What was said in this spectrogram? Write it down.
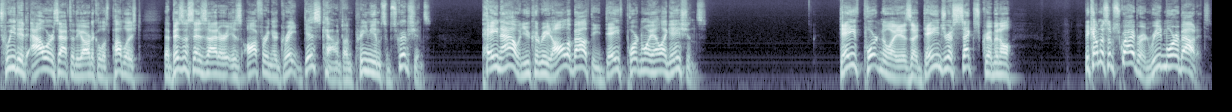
tweeted hours after the article was published that Business Insider is offering a great discount on premium subscriptions. Pay now and you can read all about the Dave Portnoy allegations. Dave Portnoy is a dangerous sex criminal. Become a subscriber and read more about it.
